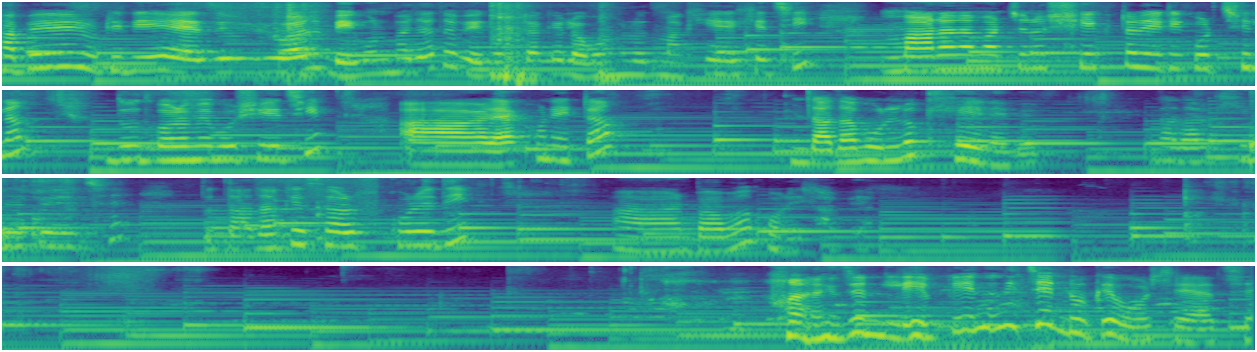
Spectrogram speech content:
খাবে রুটি দিয়ে অ্যাজ ইউজুয়াল বেগুন ভাজা তো, বেগুনটাকে লবণ হলুদ মাখিয়ে রেখেছি। মারান আমার জন্য শেকটা রেডি করছিলাম, দুধ গরমে বসিয়েছি। আর এখন এটা দাদা বলল, খেয়ে নেবে। দাদার খিদে পেয়েছে তো দাদাকে সার্ভ করে দিই আর বাবা পরে খাবে। আরেকজন লেপের নিচে ঢুকে বসে আছে।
